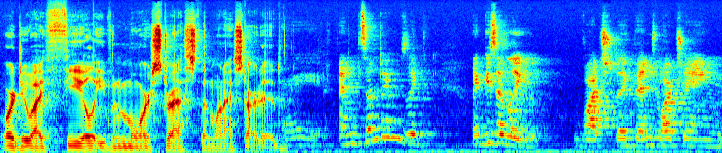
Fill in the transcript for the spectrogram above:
Or do I feel even more stressed than when I started? Right. And sometimes like like you said, like watch like binge watching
